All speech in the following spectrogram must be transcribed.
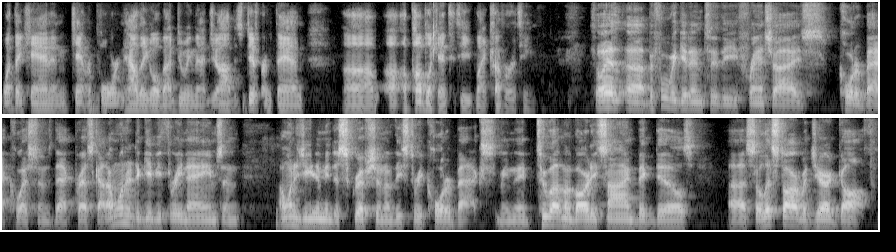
what they can and can't report and how they go about doing that job. It's different than um, a, a public entity might cover a team. So, uh, before we get into the franchise quarterback questions, Dak Prescott, I wanted to give you three names and I wanted you to give me a description of these three quarterbacks. I mean, they, two of them have already signed big deals. Uh, so let's start with Jared Goff,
